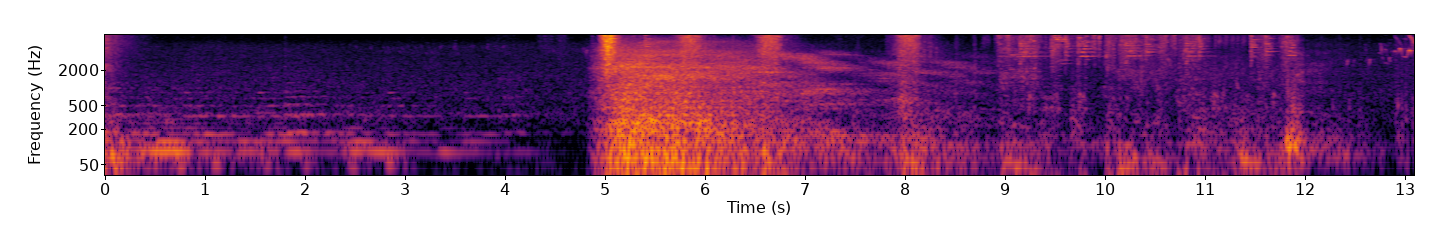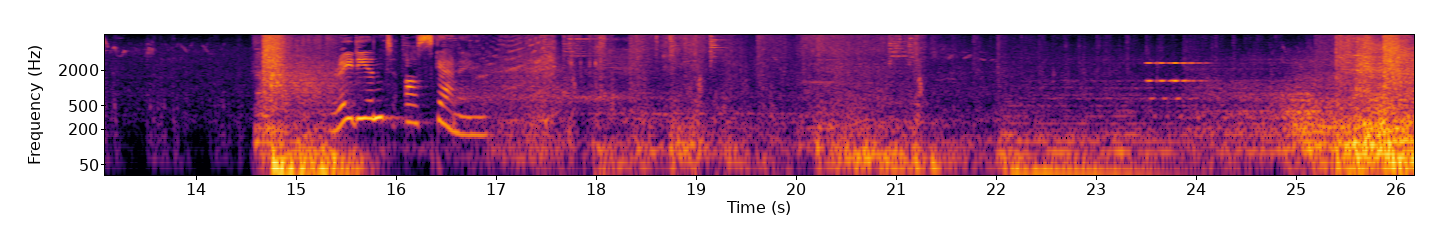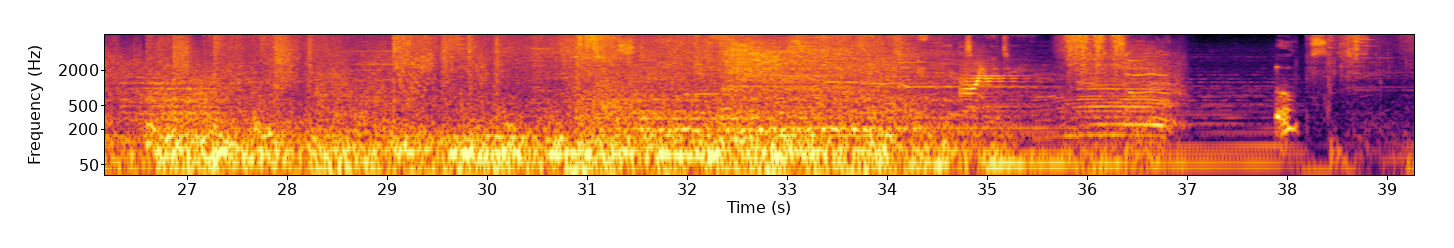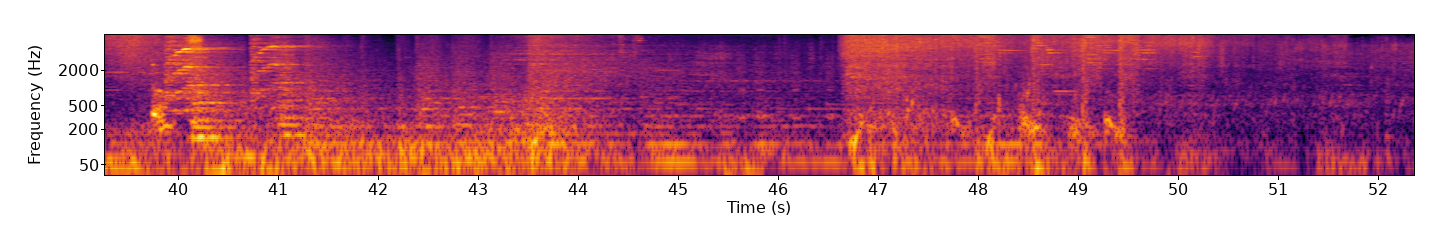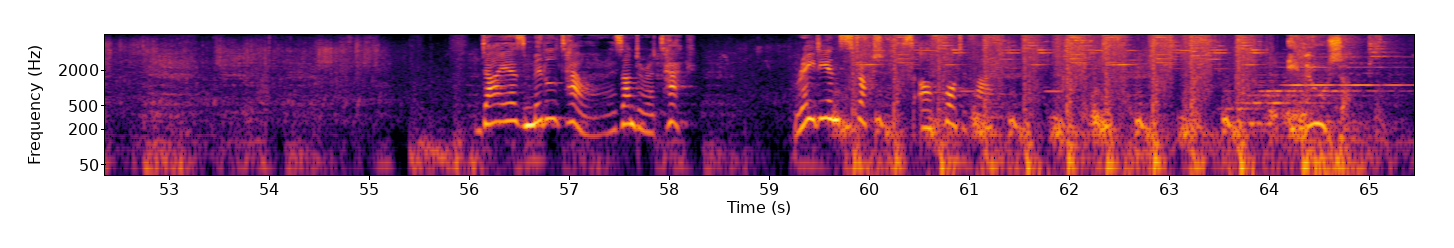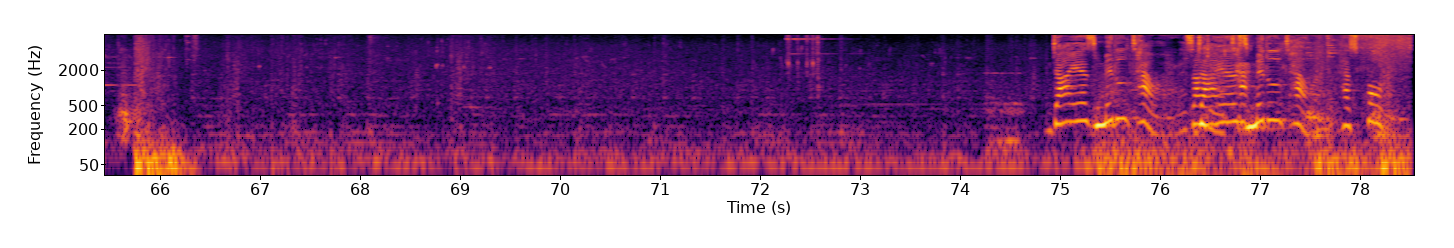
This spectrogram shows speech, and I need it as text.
Radiant are scanning. Dire's middle tower is under attack. Radiant structures are fortified. Illusion. Dire's middle tower is under Dire's attack. middle tower has fallen.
